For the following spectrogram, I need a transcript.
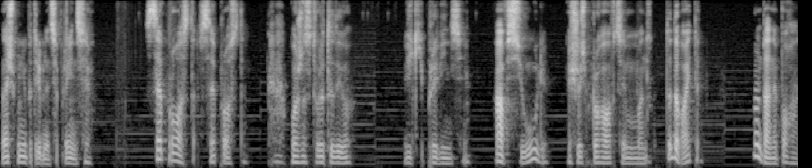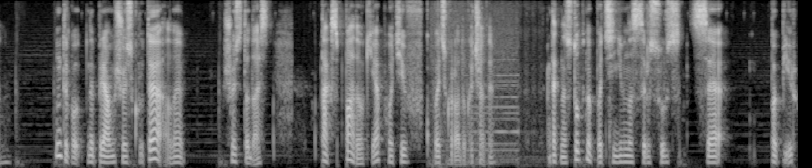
Значить, мені потрібна ця провінція. Все просто, все просто. Можна створити диво. В якій провінції? А, в Сеулі? Я щось прогав цей момент. Та давайте. Ну да, непогано. Ну, типу, не прям щось круте, але щось то дасть. Так, спадок, я б хотів купецьку раду качати. Так, наступне по ціні в нас ресурс це папір.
